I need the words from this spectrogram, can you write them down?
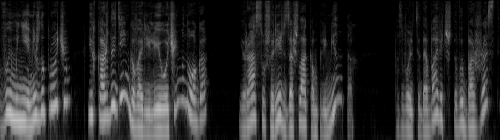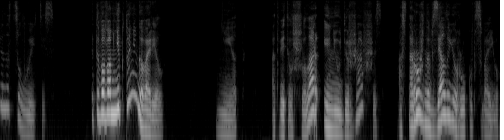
Вы мне, между прочим, их каждый день говорили, и очень много. И раз уж речь зашла о комплиментах, позвольте добавить, что вы божественно целуетесь. Этого вам никто не говорил? — Нет, — ответил Шилар и, не удержавшись, осторожно взял ее руку в свою.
